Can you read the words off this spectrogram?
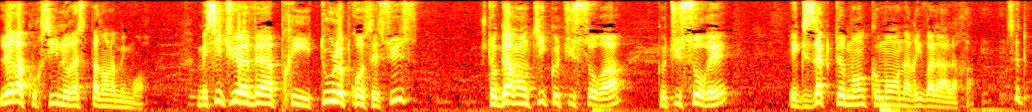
les raccourcis ne restent pas dans la mémoire. Mais si tu avais appris tout le processus, je te garantis que tu sauras que tu saurais exactement comment on arrive à la halakha. C'est tout.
